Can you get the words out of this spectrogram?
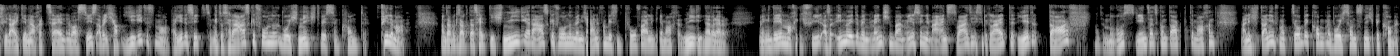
vielleicht ihnen auch erzählen, was es ist. Aber ich habe jedes Mal, bei jeder Sitzung etwas herausgefunden, wo ich nicht wissen konnte. Viele Male. Und habe gesagt, das hätte ich nie herausgefunden, wenn ich einfach ein bisschen Profiling gemacht hätte. Nie, never ever. Wegen dem mache ich viel, also immer wieder, wenn Menschen bei mir sind im 1 2 ich sie begleite, jeder darf oder muss Jenseitskontakte machen, weil ich dann Informationen bekomme, wo ich sonst nicht bekomme.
